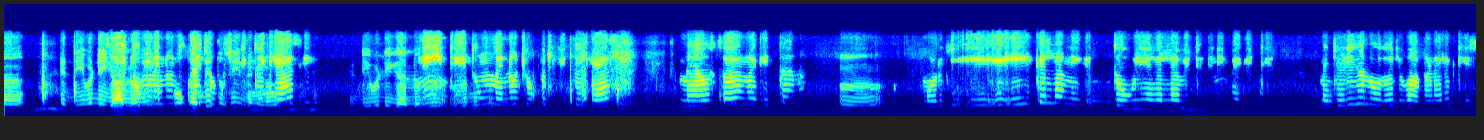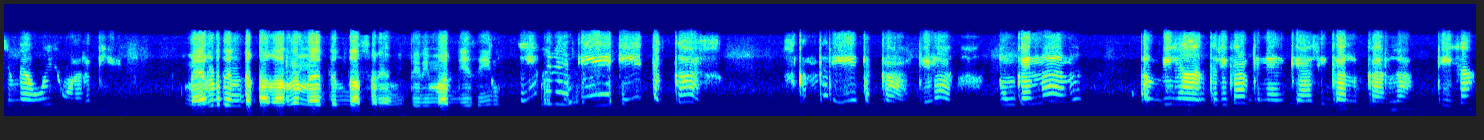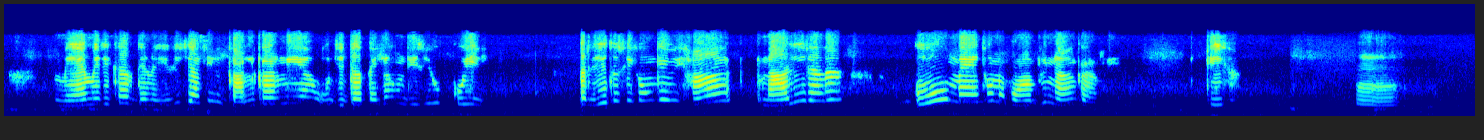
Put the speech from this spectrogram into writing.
ਏਡੀ ਵੱਡੀ ਗੱਲ ਹੋ ਗਈ ਉਹ ਕਹਿੰਦੇ ਤੁਸੀਂ ਮੈਨੂੰ ਕਿਹਾ ਸੀ। ਏਡੀ ਵੱਡੀ ਗੱਲ ਹੋ ਨਹੀਂ ਗਈ ਜੇ ਤੂੰ ਮੈਨੂੰ ਚੁੱਪ ਚੁਪੀਤੇ ਕਿਹਾ ਸੀ ਮੈਂ ਉਸ ਤਰ੍ਹਾਂ ਨਾਲ ਕੀਤਾ ਨਾ। ਹੂੰ। ਮੁੜ ਕੇ ਇਹ ਇਹ ਗੱਲਾਂ ਨਹੀਂ ਦੋਗਲੀਆਂ ਗੱਲਾਂ ਵਿੱਚ ਨਹੀਂ ਮੈਂ ਕੀਤੀ। ਮੈਂ ਜਿਹੜੀ ਗੱਲ ਉਦੋਂ ਜਵਾਬ ਨਾਲ ਰੱਖੀ ਸੀ ਮੈਂ ਉਹ ਹੀ ਹੁਣ ਰੱਖੀ। ਹੈ। ਮੈਂ ਕਿਹੜਾ ਤੈਨੂੰ ਧੱਕਾ ਕਰ ਰਿਹਾ ਮੈਂ ਤੈਨੂੰ ਦੱਸ ਰਿਹਾ ਵੀ ਤੇਰੀ ਮਰਜ਼ੀ ਸਹੀ ਇਹ ਮੇਰੇ ਇਹ ਇਹ ਧੱਕਾ ਸਿਕੰਦਰ ਇਹ ਧੱਕਾ ਜਿਹੜਾ ਤੂੰ ਕਹਿਣਾ ਹੈ ਨਾ ਅਹ ਵੀ ਹਾਂ ਤੇਰੇ ਘਰ ਦੇ ਨੇ ਕਿਹਾ ਸੀ ਗੱਲ ਕਰ ਲਾ ਠੀਕ ਆ? ਮੈਂ ਮੇਰੇ ਘਰ ਦੇ ਨੂੰ ਇਹ ਵੀ ਕਿਹਾ ਸੀ ਵੀ ਗੱਲ ਕਰਨੀ ਆ ਉਹ ਜਿੱਦਾਂ ਪਹਿਲਾਂ ਹੁੰਦੀ ਸੀ ਉਹ ਕੋਈ ਨਹੀਂ। ਪਰ ਜੇ ਤੁਸੀਂ ਕਹੋਗੇ ਵੀ ਹਾਂ ਨਾਲ ਹੀ ਰਹਿਣਾ ਉਹ ਮੈਂ ਤੁਹਾਨੂੰ ਹੁਣ ਵੀ ਨਾ ਕਰ ਰਹੀ ਠੀਕ ਆ? ਹੂੰ।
